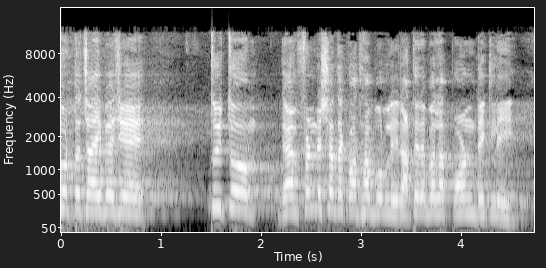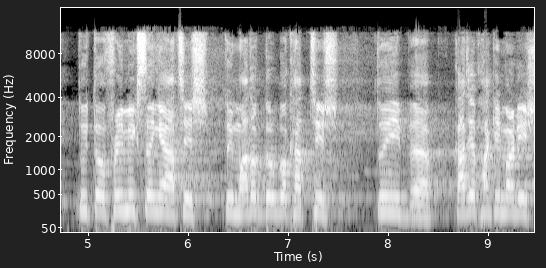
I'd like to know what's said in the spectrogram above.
করতে চাইবে যে, তুই তো গার্লফ্রেন্ডের সাথে কথা বললি, রাতের বেলা পর্ন দেখলি, তুই তো ফ্রি মিক্সিংয়ে আছিস, তুই মাদক দ্রব্য খাচ্ছিস, তুই কাজে ফাঁকি মারিস,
